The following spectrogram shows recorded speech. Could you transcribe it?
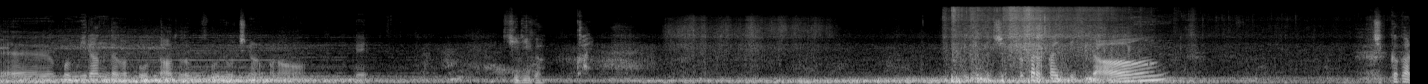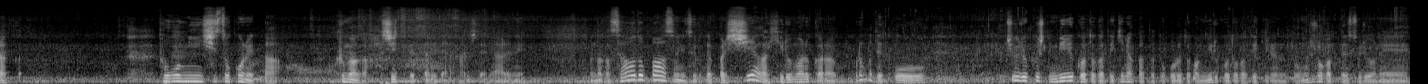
えー、これミランダが通った後だとそういうオチなのかなね。霧が深い。実家から帰ってきた実家からか冬眠し損ねたクマが走ってったみたいな感じだよねあれねなんかサードパーソンにするとやっぱり視野が広まるからこれまでこう注力して見ることができなかったところとか見ることができるのって面白かったりするよね。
